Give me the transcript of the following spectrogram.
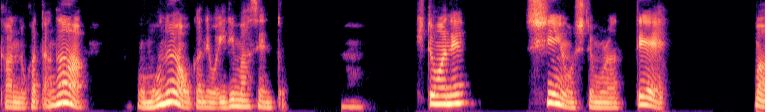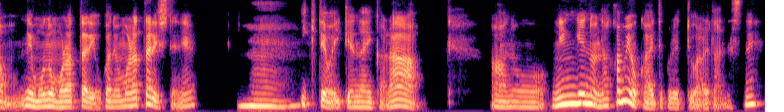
館の方が、物やお金はいりませんと。うん人はね、支援をしてもらって、まあね、物をもらったり、お金をもらったりしてね、うん。生きてはいけないから、あの、人間の中身を変えてくれって言われたんですね。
